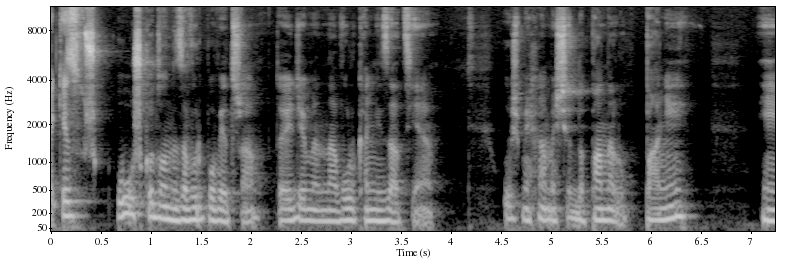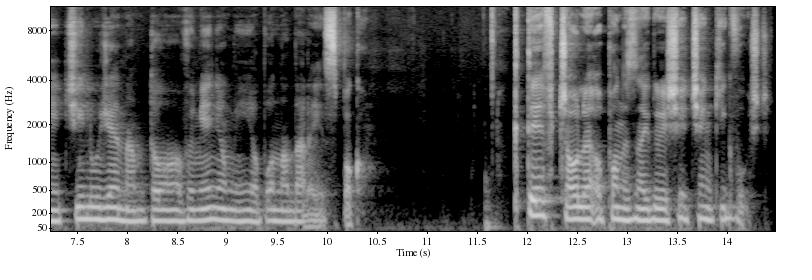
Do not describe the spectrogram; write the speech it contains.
Jak jest usz- uszkodzony zawór powietrza, to jedziemy na wulkanizację. Uśmiechamy się do pana lub pani i ci ludzie nam to wymienią i opona dalej jest spoko. Gdy w czole opony znajduje się cienki gwóźdź.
